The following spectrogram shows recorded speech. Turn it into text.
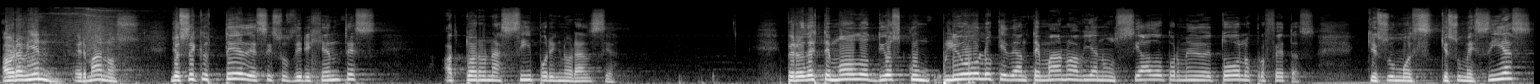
Ahora bien, hermanos, yo sé que ustedes y sus dirigentes actuaron así por ignorancia. Pero de este modo Dios cumplió lo que de antemano había anunciado por medio de todos los profetas, que su, que su Mesías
